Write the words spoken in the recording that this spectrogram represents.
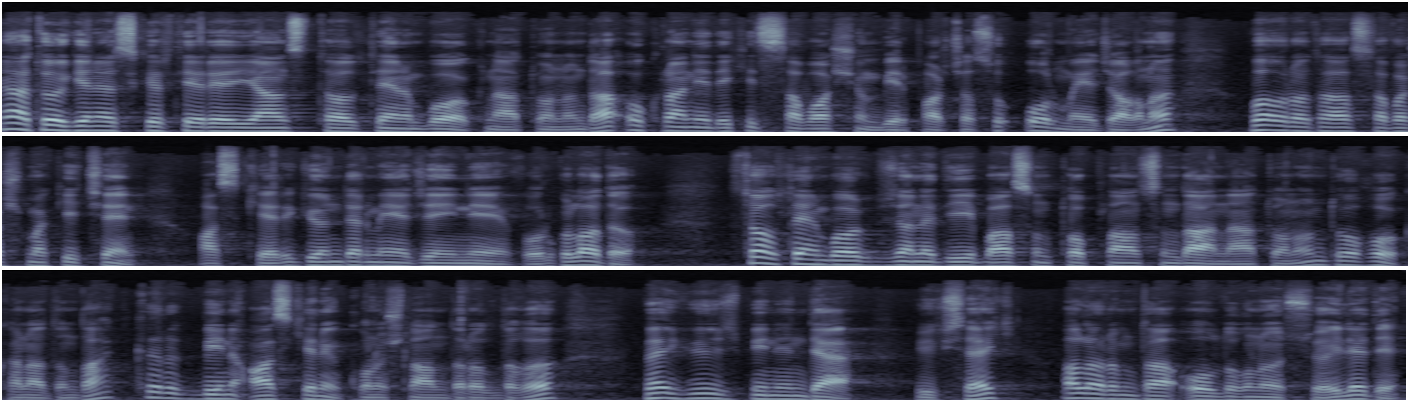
NATO Genel Sekreteri Jens Stoltenberg, NATO'nun da Ukrayna'daki savaşın bir parçası olmayacağını ve orada savaşmak için askeri göndermeyeceğini vurguladı. Stoltenberg düzenlediği basın toplantısında NATO'nun doğu kanadında 40 bin askerin konuşlandırıldığı ve 100 bininde yüksek alarmda olduğunu söyledi.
